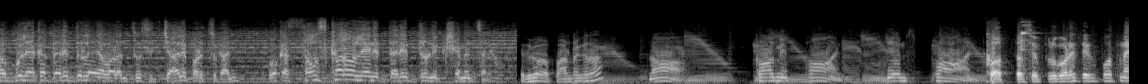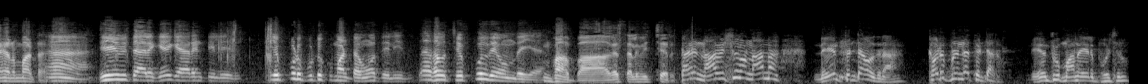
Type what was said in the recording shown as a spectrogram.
డబ్బు లేక దరిద్రులైన వాళ్ళని చూసి జాలి పడచ్చు కానీ ఒక సంస్కారం లేని దరిద్రుని క్షమించలేం. ఇదిగో no. Call me Bond James Bond కొత్త చెప్పులు కూడా తెగిపోతున్నాయి అనమాట ఆ, జీవితాలకే గ్యారంటీ లేదు. ఎప్పుడు పుట్టుకుమంటామో తెలియదు అదో చెప్పులదే ఉందయ్యా. మా బాగా సెలవిచ్చారు. కానీ నా విషయంలో నాన్న నేను తింటాను వదినా. కడుపు నిండా తింటాను. ఎందుకు మానయ్యలు భోజనం?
